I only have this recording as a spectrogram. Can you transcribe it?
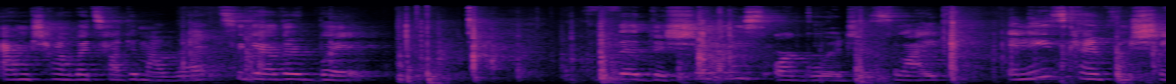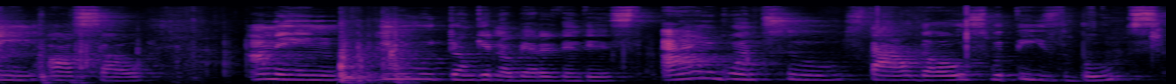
I'm trying to wait till I get my rack together, but the, the shoes are gorgeous. Like, and these came from Shein also. I mean, you don't get no better than this. I'm going to style those with these boots.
